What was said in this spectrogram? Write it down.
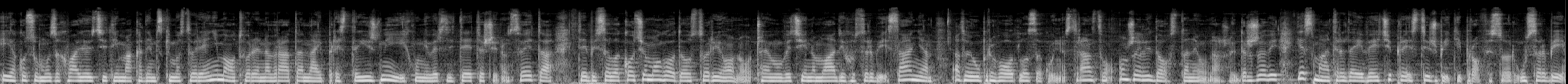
Iako su mu zahvaljujući tim akademskim ostvarenjima otvorena vrata najprestižnijih univerziteta širom sveta, te bi se lakoće mogao da ostvari ono o čemu većina mladih u Srbiji sanja, a to je upravo odlazak u inostranstvo, on želi da ostane u našoj državi, jer smatra da je veći prestiž biti profesor u Srbiji.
